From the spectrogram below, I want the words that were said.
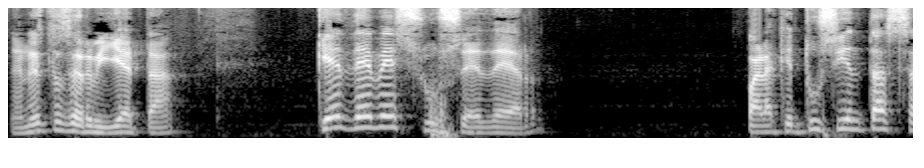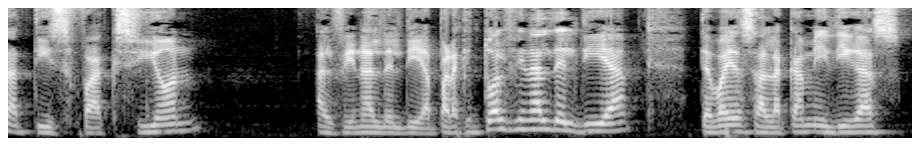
en esta servilleta qué debe suceder para que tú sientas satisfacción al final del día, para que tú al final del día te vayas a la cama y digas,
